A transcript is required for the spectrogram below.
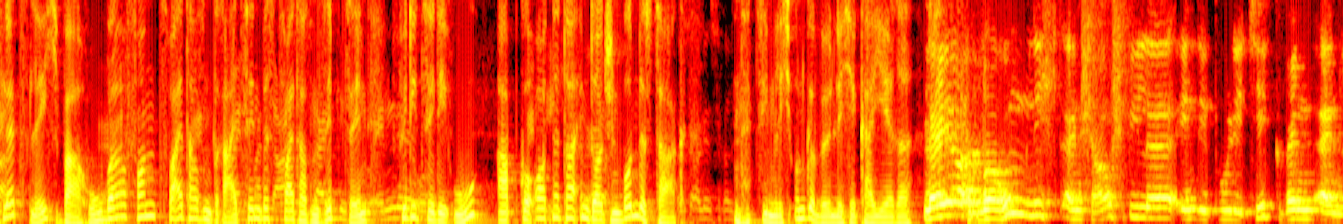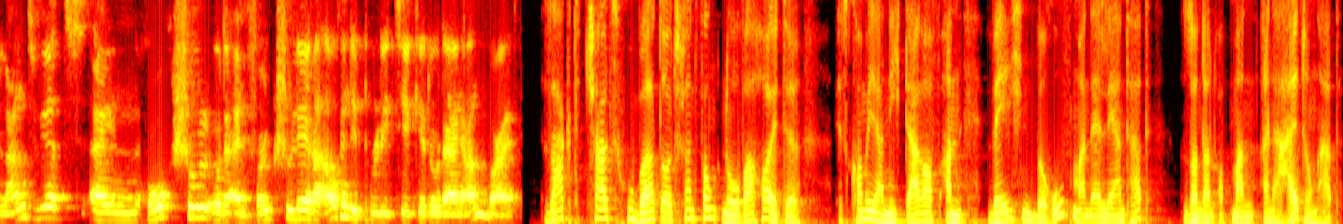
Plötzlich war Huber von 2013 bis 2017 für die CDU Abgeordneter im Deutschen Bundestag. Eine ziemlich ungewöhnliche Karriere. Naja, warum nicht ein Schauspieler in die Politik, wenn ein Landwirt, ein Hochschul- oder ein Volksschullehrer auch in die Politik geht oder ein Anwalt? Sagt Charles Huber Deutschlandfunk Nova heute. Es komme ja nicht darauf an, welchen Beruf man erlernt hat, sondern ob man eine Haltung hat.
